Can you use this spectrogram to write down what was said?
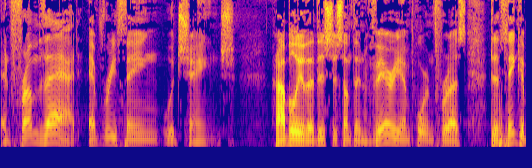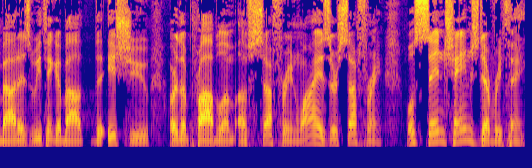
and from that, everything would change. I believe that this is something very important for us to think about as we think about the issue or the problem of suffering. Why is there suffering? Well, sin changed everything.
